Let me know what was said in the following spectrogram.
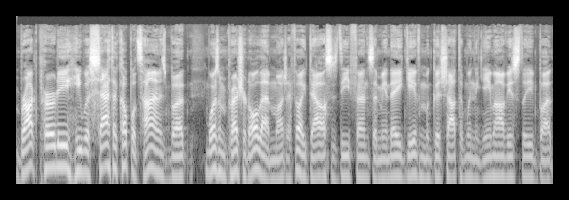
Brock Purdy, he was sacked a couple times, but wasn't pressured all that much. I feel like Dallas's defense, I mean, they gave him a good shot to win the game, obviously, but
